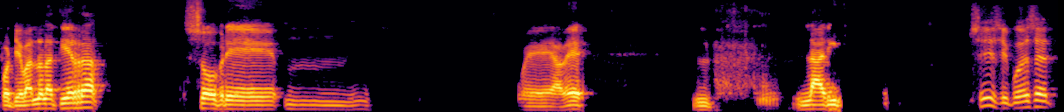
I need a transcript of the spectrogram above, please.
por llevarlo a la tierra, sobre, mm, pues a ver, la Sí, sí, puede ser,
